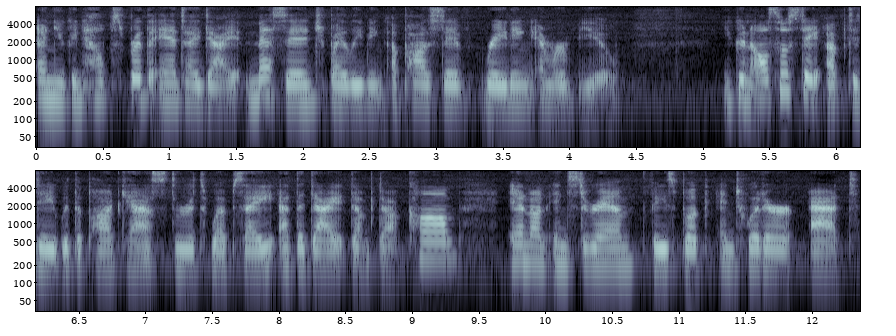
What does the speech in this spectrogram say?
And you can help spread the anti diet message by leaving a positive rating and review. You can also stay up to date with the podcast through its website at thedietdump.com and on Instagram, Facebook, and Twitter at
